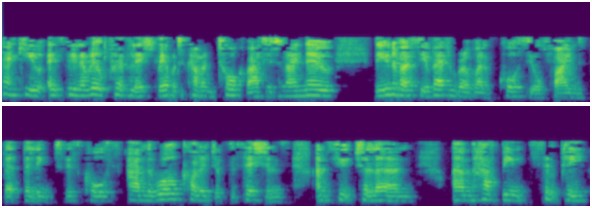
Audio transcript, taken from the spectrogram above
thank you. It's been a real privilege to be able to come and talk about it. And I know the University of Edinburgh, well, of course, you'll find that the link to this course and the Royal College of Physicians and Future Learn um, have been simply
